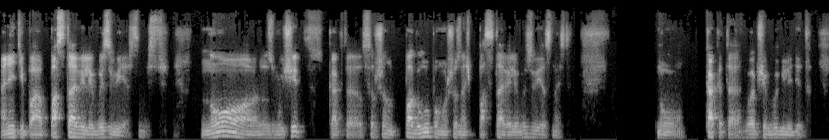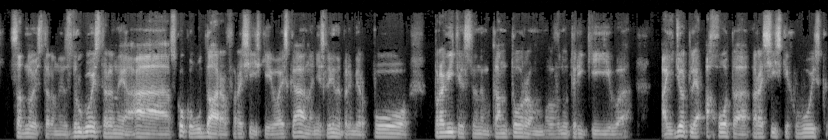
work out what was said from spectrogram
Они типа поставили в известность но звучит как-то совершенно по-глупому, что значит поставили в известность. Ну, как это вообще выглядит? С одной стороны. С другой стороны, а сколько ударов российские войска нанесли, например, по правительственным конторам внутри Киева? А идет ли охота российских войск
